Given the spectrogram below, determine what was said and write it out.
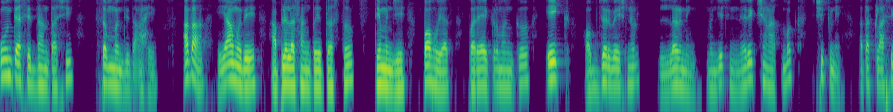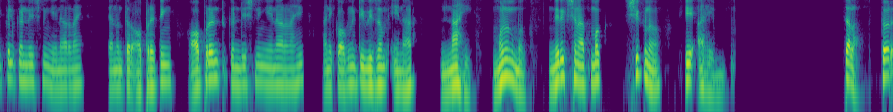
कोणत्या सिद्धांताशी संबंधित आहे? आता यामध्ये आपल्याला सांगता येत असतं ते म्हणजे पाहूयात पर्याय क्रमांक एक ऑब्झर्वेशनल लर्निंग म्हणजेच निरीक्षणात्मक शिकणे. आता क्लासिकल कंडिशनिंग येणार नाही. त्यानंतर ऑपरेटिंग ऑपरंट कंडिशनिंग येणार नाही आणि कॉग्निटिव्हिझम येणार नाही. म्हणून मग निरीक्षणात्मक शिकणं हे आहे. चला, तर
